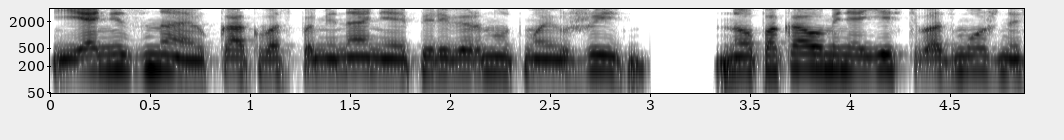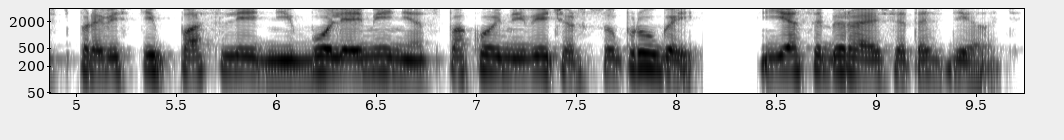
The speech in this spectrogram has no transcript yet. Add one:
Я не знаю, как воспоминания перевернут мою жизнь, но пока у меня есть возможность провести последний, более-менее спокойный вечер с супругой, я собираюсь это сделать.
